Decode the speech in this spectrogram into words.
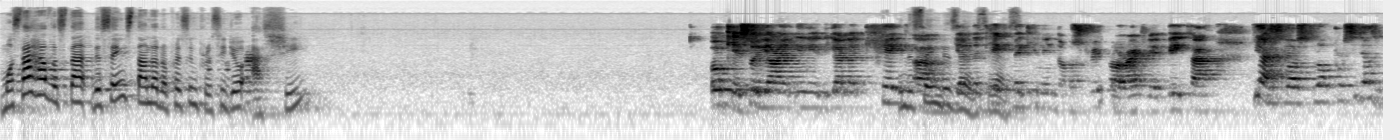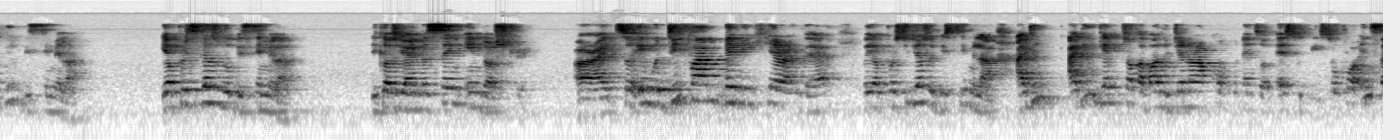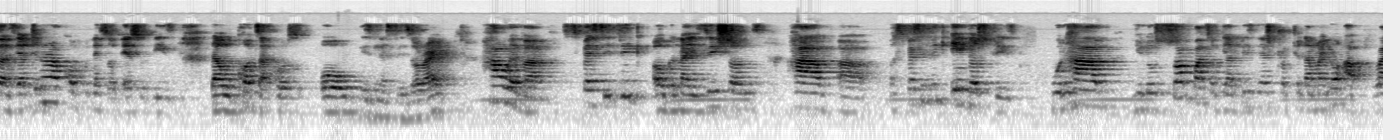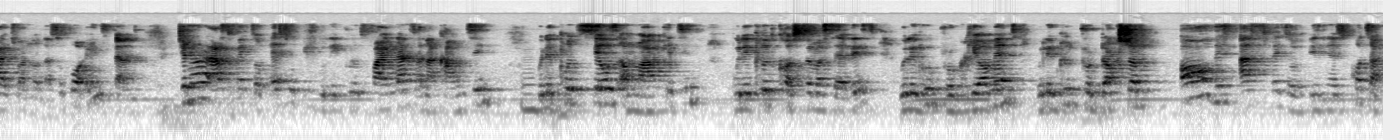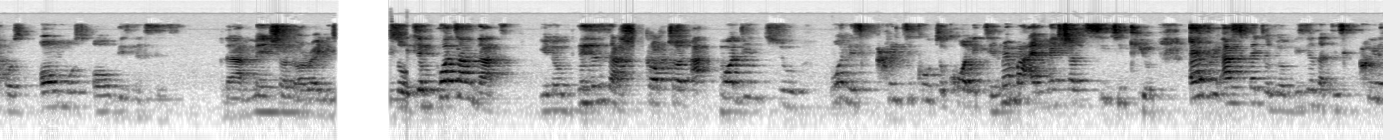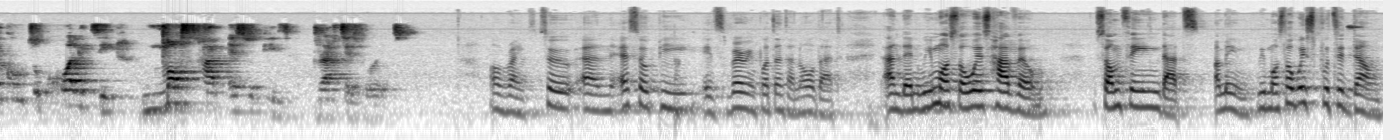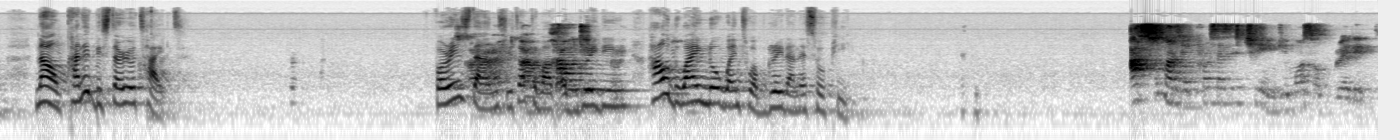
must I have a the same standard operating procedure as she? Okay, so you're in, you're in a cake, in the, um, business, you're in the cake yes. making industry, all right, you're a baker. Yes, your, your procedures will be similar. Your procedures will be similar because you're in the same industry. All right. So it would differ maybe here and there, but your procedures would be similar. I didn't I didn't get to talk about the general components of SOPs. So for instance, there are general components of SOPs that will cut across all businesses. All right. However, specific organizations have uh, specific industries would have, you know, some parts of their business structure that might not apply to another. So, for instance, general aspects of SOPs will include finance and accounting, mm-hmm. will include sales and marketing, will include customer service, will include procurement, will include production. All these aspects of business cut across almost all businesses that I mentioned already. So, it's important that you know businesses are structured according to what is critical to quality. Remember, I mentioned CTQ. Every aspect of your business that is critical to quality must have SOPs drafted for it. All right. So an SOP is very important and all that. And then we must always have um, something that, I mean, we must always put it down. Now, can it be stereotyped? For instance, right. you talk um, about how upgrading. How do I know when to upgrade an SOP? As soon as your processes change, you must upgrade it.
